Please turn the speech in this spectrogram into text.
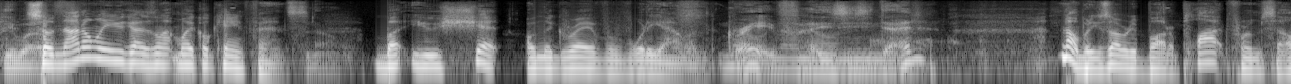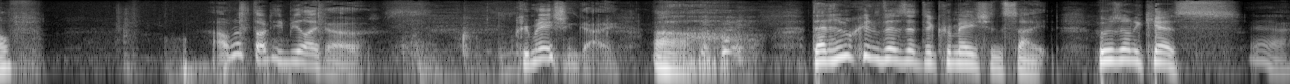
He would've. So not only are you guys not Michael Caine fans, but you shit on the grave of Woody Allen. Grave? is, is he dead? No, but he's already bought a plot for himself. I would have thought he'd be like a cremation guy. Oh. then who can visit the cremation site? Who's going to kiss? Yeah.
